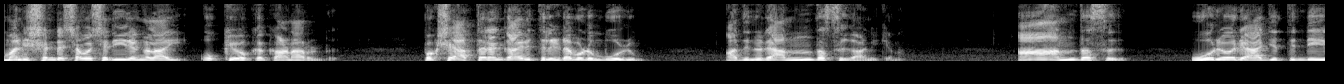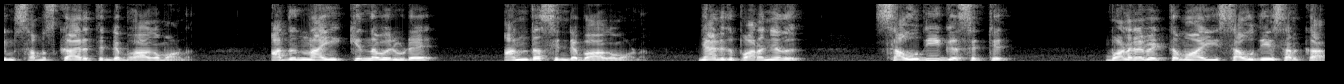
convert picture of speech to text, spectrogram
മനുഷ്യന്റെ ശവശരീരങ്ങളായി ഒക്കെയൊക്കെ കാണാറുണ്ട്. പക്ഷേ അത്തരം കാര്യത്തിൽ ഇടപെടുമ്പോഴും അതിനൊരു അന്തസ്സ് കാണിക്കണം. ആ അന്തസ്സ് ഓരോ രാജ്യത്തിന്റെയും സംസ്കാരത്തിന്റെ ഭാഗമാണ്. അത് നയിക്കുന്നവരുടെ അന്തസ്സിന്റെ ഭാഗമാണ്. ഞാനിത് പറഞ്ഞത് സൗദി ഗസറ്റ് വളരെ വ്യക്തമായി സൗദി സർക്കാർ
